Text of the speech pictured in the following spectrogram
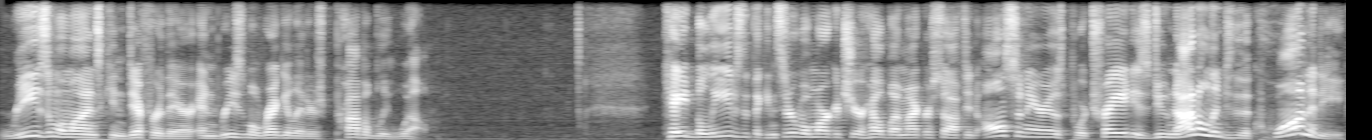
Reasonable minds can differ there, and reasonable regulators probably will. Cade believes that the considerable market share held by Microsoft in all scenarios portrayed is due not only to the quantity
